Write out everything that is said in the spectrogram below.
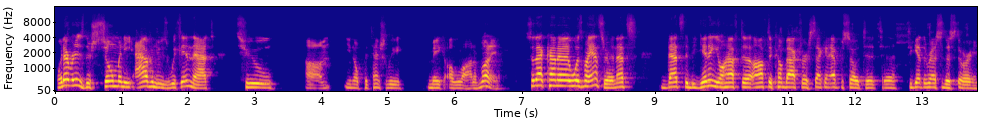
whatever it is, there's so many avenues within that to, um, you know, potentially make a lot of money. So that kind of was my answer. And that's, that's the beginning. You'll have to, I'll have to come back for a second episode to, to, to get the rest of the story.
